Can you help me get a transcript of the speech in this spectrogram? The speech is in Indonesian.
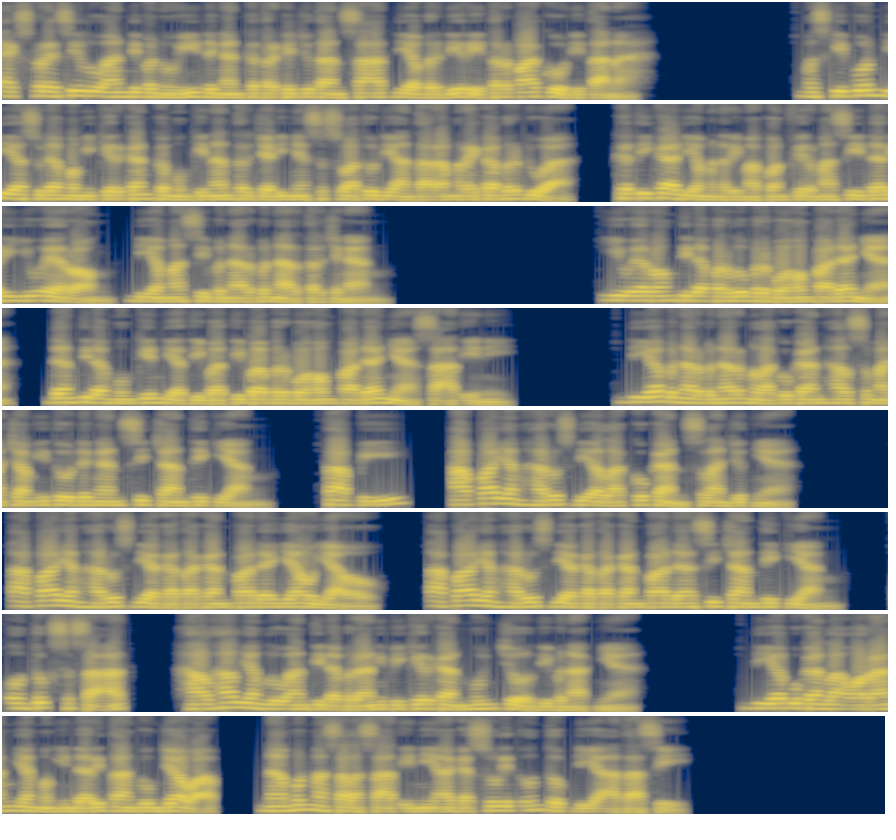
Ekspresi Luan dipenuhi dengan keterkejutan saat dia berdiri terpaku di tanah. Meskipun dia sudah memikirkan kemungkinan terjadinya sesuatu di antara mereka berdua, ketika dia menerima konfirmasi dari Yue Rong, dia masih benar-benar tercengang. Yue Rong tidak perlu berbohong padanya, dan tidak mungkin dia tiba-tiba berbohong padanya saat ini. Dia benar-benar melakukan hal semacam itu dengan si cantik yang. Tapi, apa yang harus dia lakukan selanjutnya? Apa yang harus dia katakan pada Yao Yao? Apa yang harus dia katakan pada si cantik yang? Untuk sesaat, hal-hal yang Luan tidak berani pikirkan muncul di benaknya. Dia bukanlah orang yang menghindari tanggung jawab, namun masalah saat ini agak sulit untuk dia atasi.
